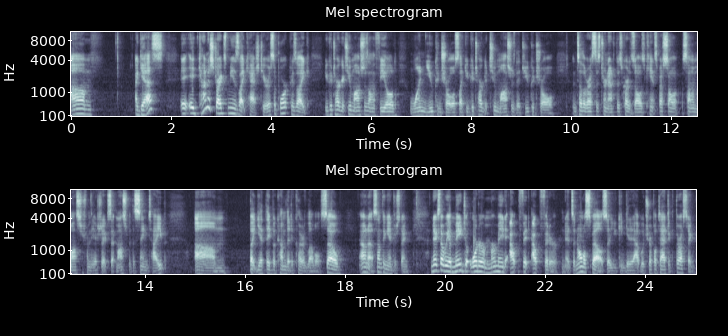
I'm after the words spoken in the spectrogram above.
Um, I guess? It, it kind of strikes me as like Kashtira support, because like you could target two monsters on the field, one you control. So like you could target two monsters that you control until the rest of this turn after this card dissolves. You can't special summon monsters from the extra except monsters with the same type. Um, but yet they become the declared level. So I don't know, something interesting. Next up, we have Made to Order Mermaid Outfit Outfitter. It's a normal spell, so you can get it out with triple tactic thrusting.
